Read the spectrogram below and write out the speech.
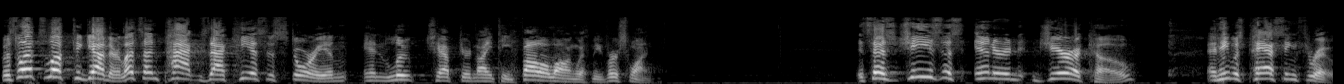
But let's look together. Let's unpack Zacchaeus' story in, in Luke chapter 19. Follow along with me. Verse 1. It says, Jesus entered Jericho and he was passing through.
